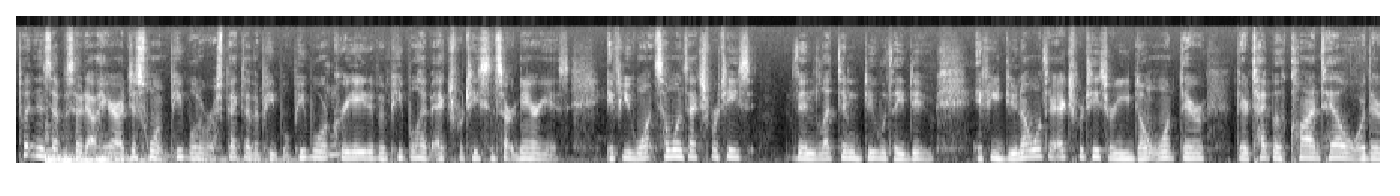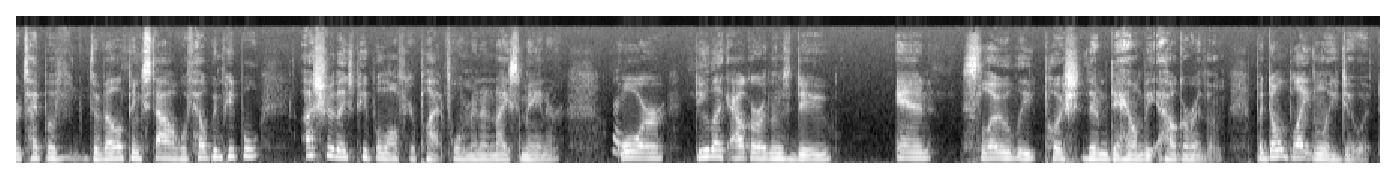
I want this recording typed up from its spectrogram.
putting this episode out here, I just want people to respect other people. People are mm-hmm. creative and people have expertise in certain areas. If you want someone's expertise, then let them do what they do. If you do not want their expertise or you don't want their their type of clientele or their type of developing style with helping people, usher those people off your platform in a nice manner. Or do like algorithms do and slowly push them down the algorithm. But don't blatantly do it.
